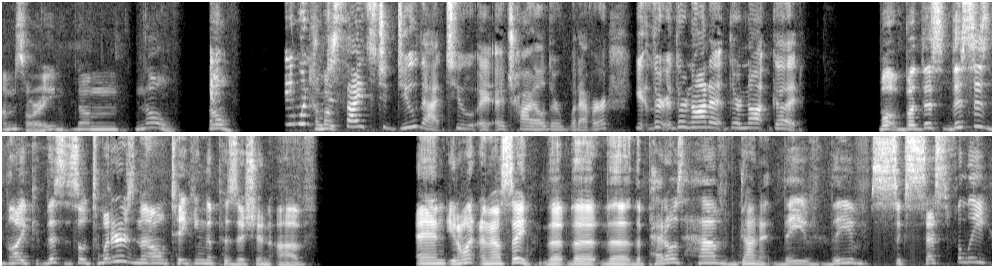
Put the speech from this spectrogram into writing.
I'm sorry. Um, no, no. Anyone who decides to do that to a, a child or whatever, they're they're not a they're not good. Well, but this this is like this. So Twitter is now taking the position of, and you know what? And I'll say the the the the pedos have done it. They've they've successfully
